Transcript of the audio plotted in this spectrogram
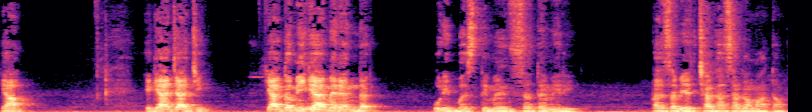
क्या? ये क्या चाची? क्या कमी क्या है मेरे अंदर? पूरी बस्ती में इज़्ज़त है मेरी। पैसा भी अच्छा खासा कमाता हूँ।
